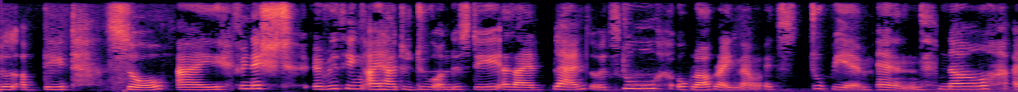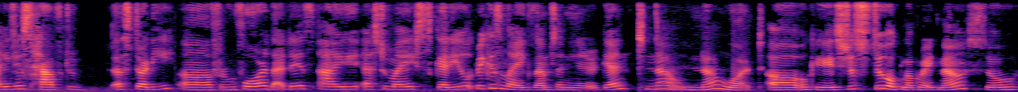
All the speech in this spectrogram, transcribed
little update. So i finished everything i had to do on this day as i had planned. So it's two o'clock right now. It's 2 p.m and now i just have to a study uh, from 4 that is I as to my schedule because my exams are near again. Now now what? Uh, okay it's just 2 o'clock right now so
